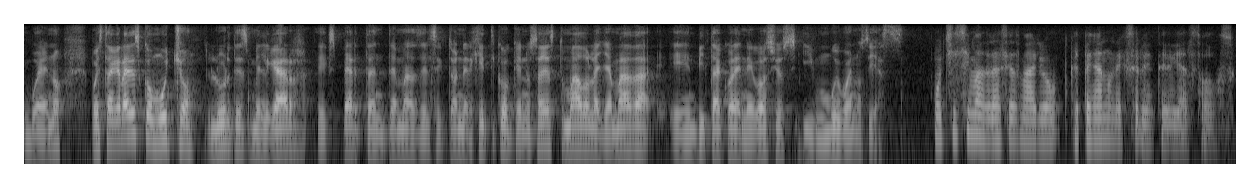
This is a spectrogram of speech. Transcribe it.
Bueno, pues te agradezco mucho, Lourdes Melgar, experta en temas del sector energético, que nos hayas tomado la llamada en Bitácora de Negocios y muy buenos días. Muchísimas gracias, Mario. Que tengan un excelente día a todos.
